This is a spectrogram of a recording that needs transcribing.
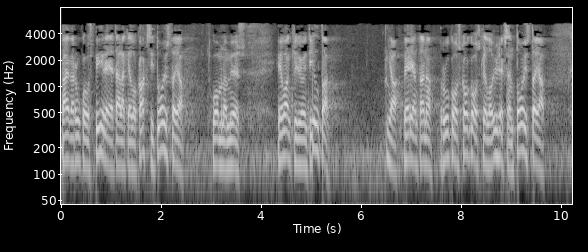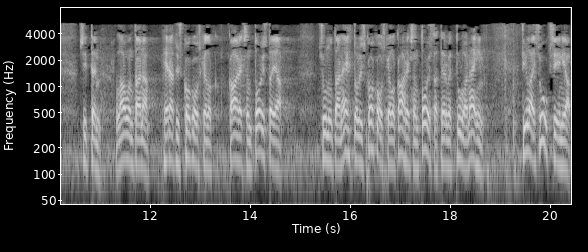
päivärukouspiirejä täällä kello 12 ja huomenna myös evankeliointi-ilta ja perjantaina rukouskokous kello 19 ja sitten lauantaina herätyskokous kello 18 ja sunnuntaina ehtoolliskokous kello 18. Tervetuloa näihin tilaisuuksiin ja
